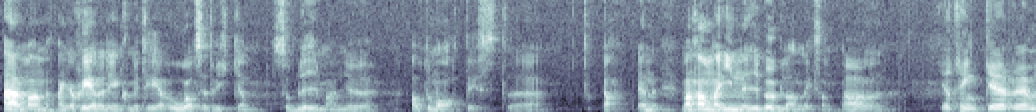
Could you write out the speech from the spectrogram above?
är man engagerad i en kommitté, oavsett vilken, så blir man ju automatiskt, eh, ja, en, man hamnar inne i bubblan liksom. Ja. Jag tänker, eh,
